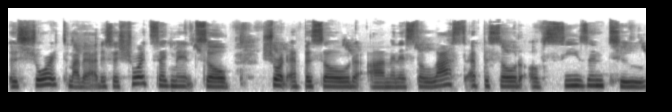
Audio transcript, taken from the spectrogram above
a short, my bad. It's a short segment. So short episode. Um, and it's the last episode of season two.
